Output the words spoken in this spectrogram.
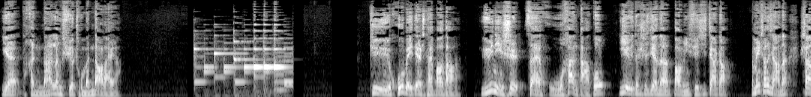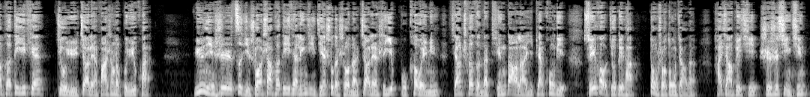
也很难能学出门道来呀。据湖北电视台报道，于女士在武汉打工，业余的时间呢报名学习驾照。没成想呢，上课第一天就与教练发生了不愉快。于女士自己说，上课第一天临近结束的时候呢，教练是以补课为名，将车子呢停到了一片空地，随后就对她动手动脚的，还想对其实施性侵。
